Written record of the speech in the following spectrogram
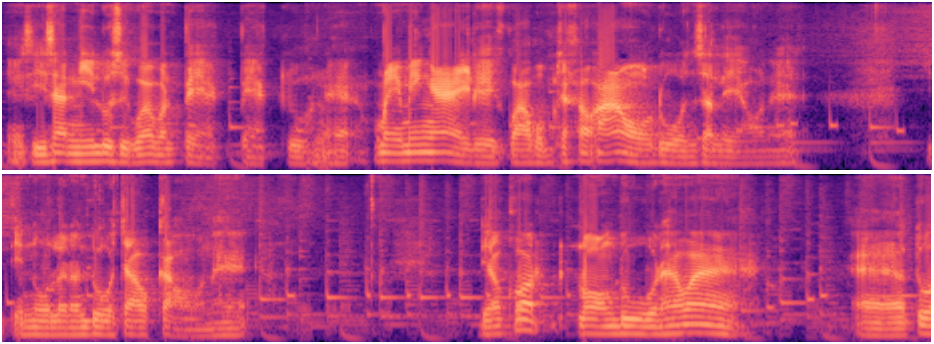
อย่างซีซั่นนี้รู้สึกว่ามันแปลกแปลกอยู่นะฮะไม่ไม่ง่ายเลยกว่าผมจะเข้าอ้าวโดนซะแล้วนะฮะอิติโนโรนัลโดเจ้าเก่านะฮะเดี๋ยวก็ลองดูนะว่าเอ่อตัว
